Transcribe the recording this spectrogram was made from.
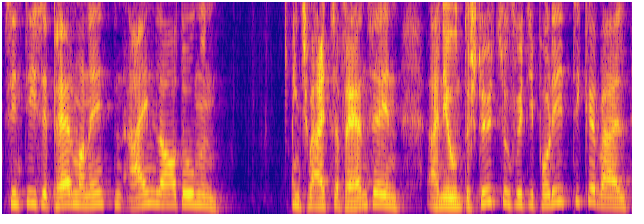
sind diese permanenten Einladungen in Schweizer Fernsehen eine Unterstützung für die Politiker, weil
